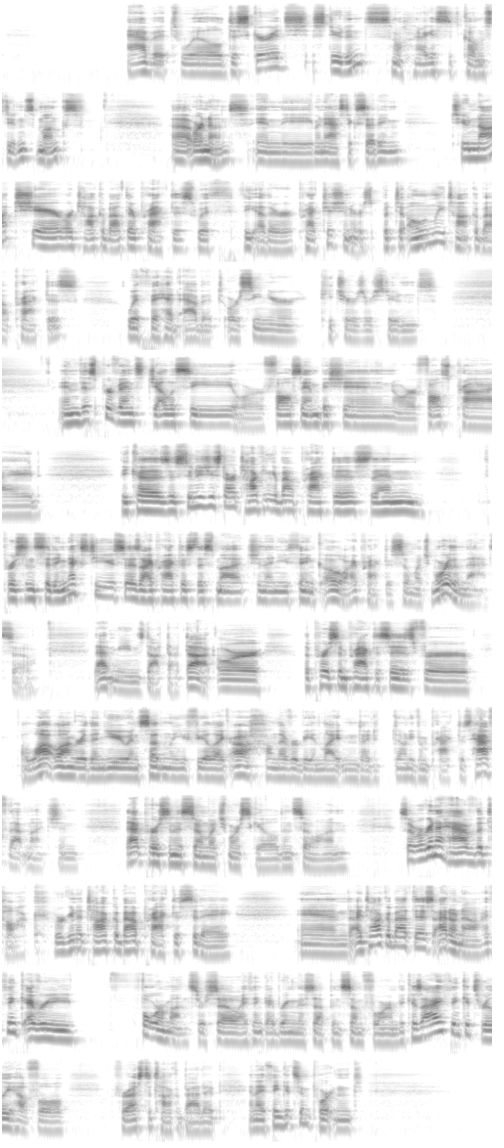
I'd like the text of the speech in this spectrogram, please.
abbot will discourage students, well, I guess you'd call them students, monks, uh, or nuns in the monastic setting, to not share or talk about their practice with the other practitioners, but to only talk about practice with the head abbot or senior teachers or students. And this prevents jealousy or false ambition or false pride, because as soon as you start talking about practice, then the person sitting next to you says, I practice this much. And then you think, oh, I practice so much more than that. So that means dot, dot, dot. Or the person practices for a lot longer than you. And suddenly you feel like, oh, I'll never be enlightened. I don't even practice half that much. And that person is so much more skilled and so on. So we're going to have the talk. We're going to talk about practice today. And I talk about this, I don't know, I think every four months or so, I think I bring this up in some form because I think it's really helpful for us to talk about it. And I think it's important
